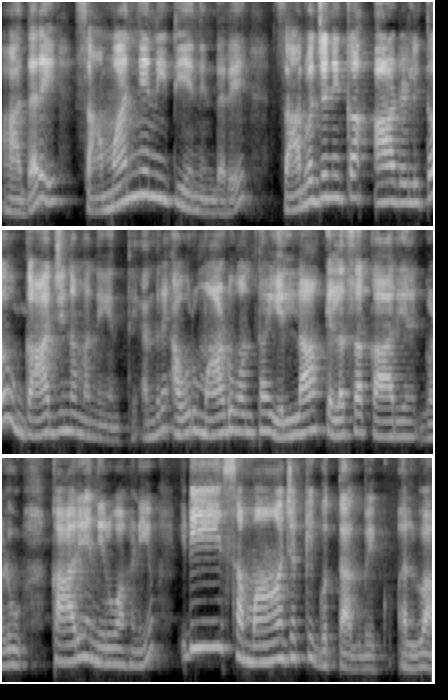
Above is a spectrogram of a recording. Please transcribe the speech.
ಆದರೆ ಸಾಮಾನ್ಯ ನೀತಿ ಏನೆಂದರೆ ಸಾರ್ವಜನಿಕ ಆಡಳಿತವು ಗಾಜಿನ ಮನೆಯಂತೆ. ಅಂದರೆ ಅವರು ಮಾಡುವಂಥ ಎಲ್ಲ ಕೆಲಸ ಕಾರ್ಯಗಳು, ಕಾರ್ಯನಿರ್ವಹಣೆಯು ಇಡೀ ಸಮಾಜಕ್ಕೆ ಗೊತ್ತಾಗಬೇಕು ಅಲ್ವಾ?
